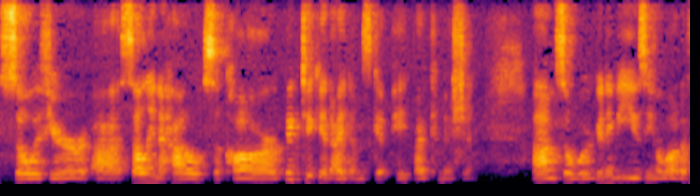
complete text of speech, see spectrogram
So if you're uh, selling a house, a car, big ticket items get paid by commission. Um, so we're going to be using a lot of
